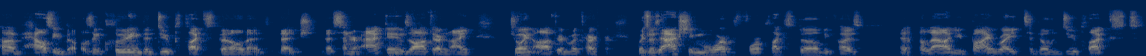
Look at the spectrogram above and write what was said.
of housing bills, including the duplex bill that, that, that Senator Atkins authored and I joint authored with her, which was actually more of a fourplex bill because it allowed you by right to build a duplex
